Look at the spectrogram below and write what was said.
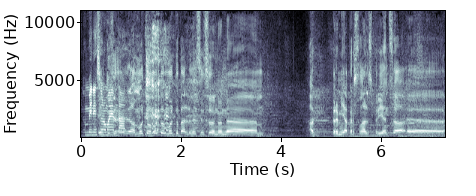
Non me ne sono mai andato. No, molto, molto, molto bello, nel senso non... Eh, per mia personale esperienza eh,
